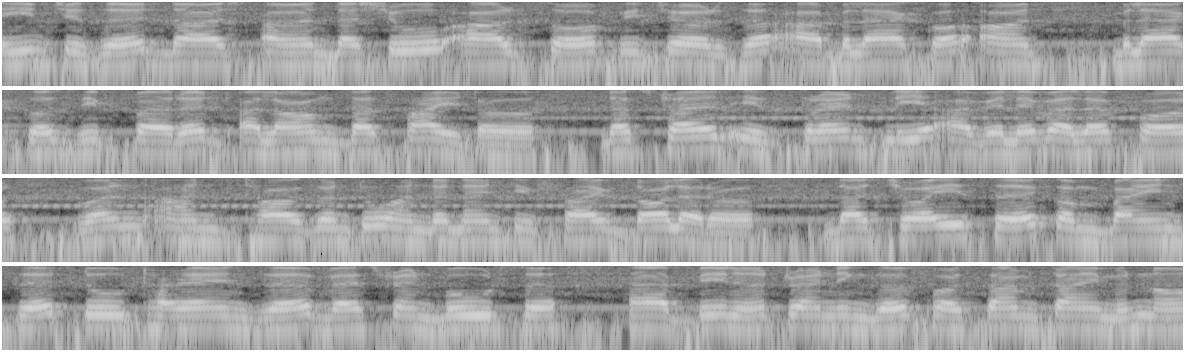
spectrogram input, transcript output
inches. The, uh, the shoe also features a black on black zipper along the side. The style is currently available for $1,295. The choice combines two trends. Western boots have been trending for some time now,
